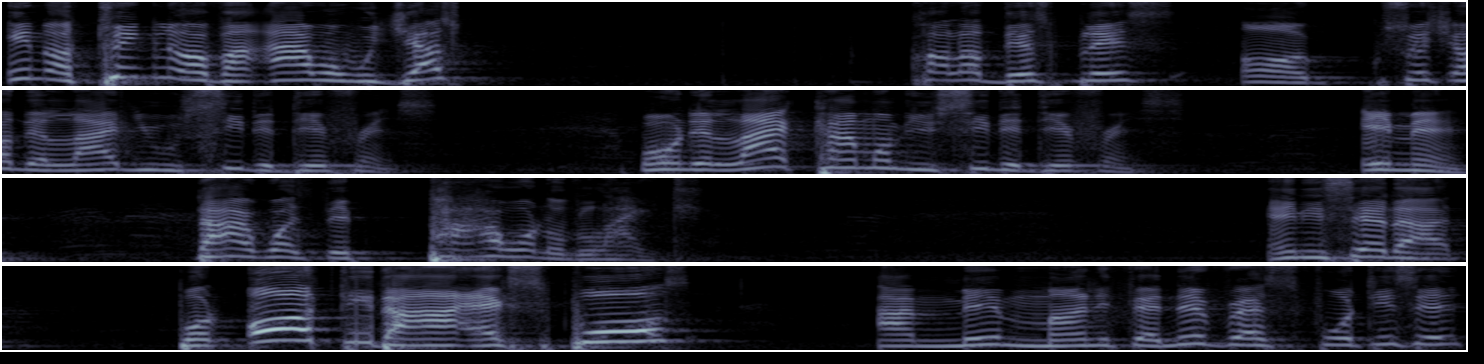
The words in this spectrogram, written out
In a twinkling of an eye, when we just call up this place or switch off the light, you see the difference. But when the light comes up, you see the difference. Amen. That was the power of light. And he said that, but all things that are exposed are made manifest. Then verse 14 said,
